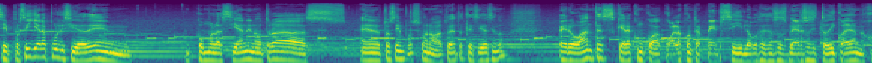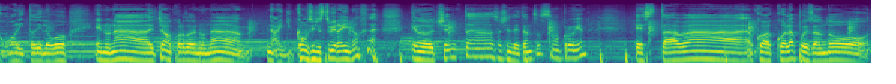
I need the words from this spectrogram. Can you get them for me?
Si por sí ya la publicidad de, como lo hacían en otras, en otros tiempos, bueno, actualmente te sigue haciendo pero antes que era con Coca-Cola contra Pepsi, y luego se hacían sus versos y todo, y cuál era mejor y todo, y luego en una, de hecho me acuerdo, en una, no, como si yo estuviera ahí, ¿no? que en los 80, 80 y tantos, no me acuerdo bien, estaba Coca-Cola pues dando,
